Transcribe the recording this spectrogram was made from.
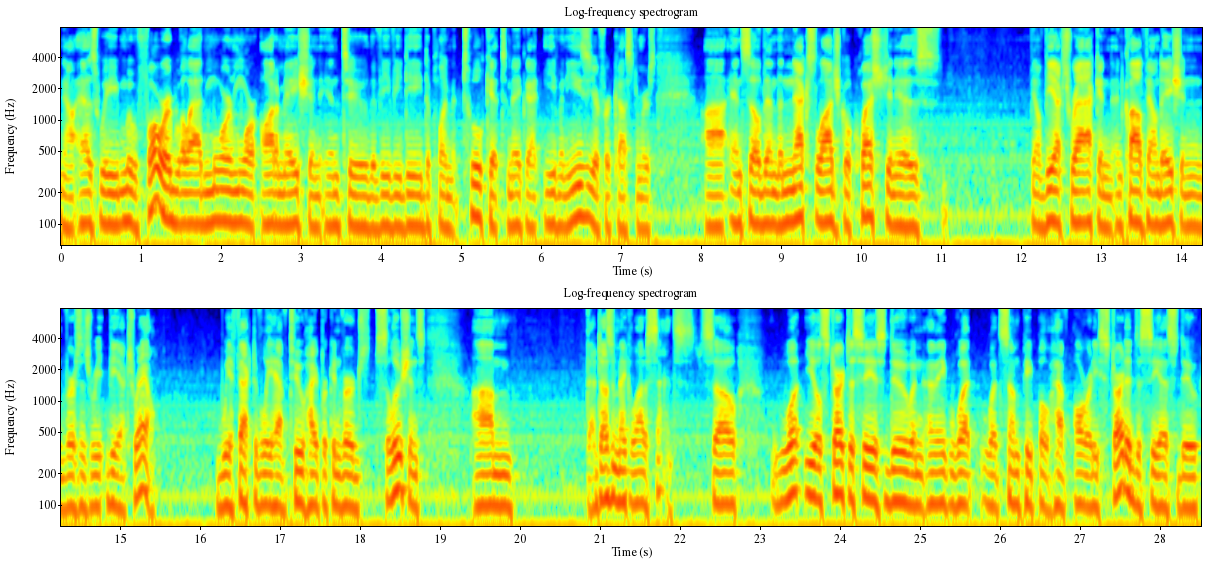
Now as we move forward, we'll add more and more automation into the VVD deployment toolkit to make that even easier for customers. Uh, and so then the next logical question is, you know, VxRack and, and Cloud Foundation versus VxRail. We effectively have two hyper-converged solutions. Um, that doesn't make a lot of sense. So what you'll start to see us do, and I think what, what some people have already started to see us do,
